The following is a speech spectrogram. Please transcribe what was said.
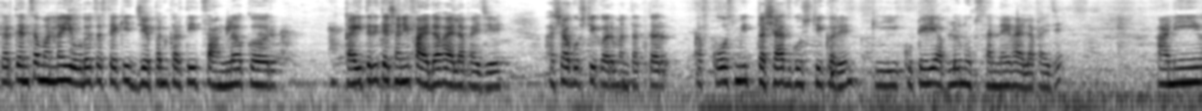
तर त्यांचं म्हणणं एवढंच असतं की जे पण करते चांगलं कर. काहीतरी त्याच्याने फायदा व्हायला पाहिजे. अशा गोष्टी कर म्हणतात. तर ऑफकोर्स मी तशाच गोष्टी करेन की कुठेही आपलं नुकसान नाही व्हायला पाहिजे. आणि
